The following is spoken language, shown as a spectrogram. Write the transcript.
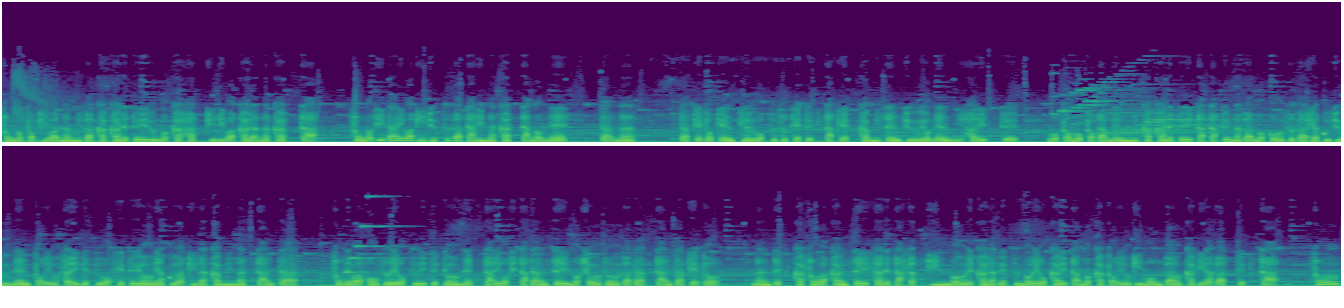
その時は何が書かれているのかはっきりわからなかった。その時代は技術が足りなかったのね。だな。だけど研究を続けてきた結果2014年に入って、もともと画面に書かれていた縦長の構図が110年という歳月を経てようやく明らかになったんだ。それは頬杖をついて蝶ネクタイをした男性の肖像画だったんだけど、なんでピカソは完成された作品の上から別の絵を描いたのかという疑問が浮かび上がってきた。そう、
